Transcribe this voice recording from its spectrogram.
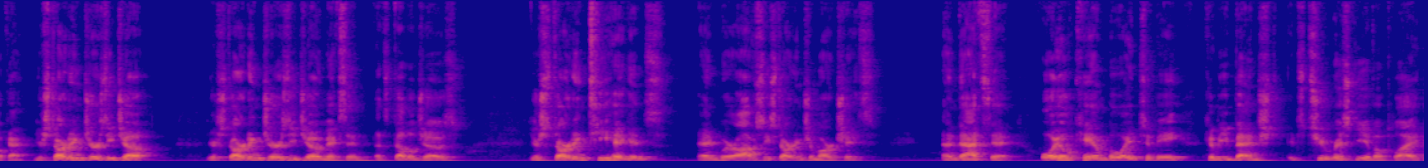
Okay, you're starting Jersey Joe. You're starting Jersey Joe Mixon. That's double Joes. You're starting Tee Higgins, and we're obviously starting Ja'Marr Chase, and that's it. Oil Cam Boyd to me could be benched. It's too risky of a play,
